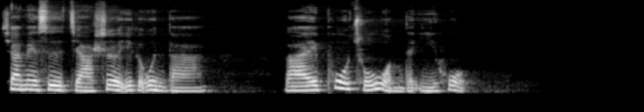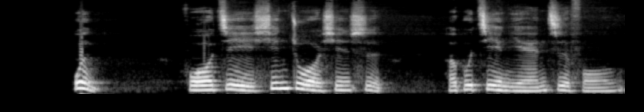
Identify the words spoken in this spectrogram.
下面是假设一个问答。来破除我们的疑惑。问：佛既心作心事，何不净言自佛，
